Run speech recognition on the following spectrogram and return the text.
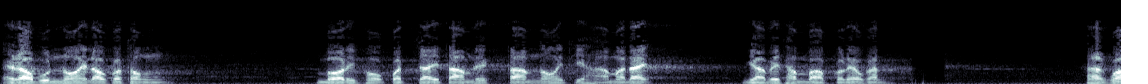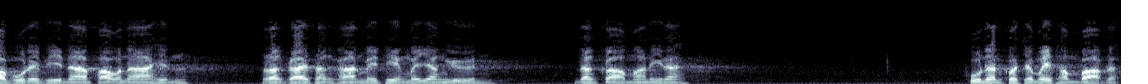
ไอเราบุญน้อยเราก็ต้องบริโภคปัจจัยตามเล็กตามน้อยที่หามาได้ อย่าไปทำบาปก็แล้วกัน หากว่าผู้ใดพิจารณาภาวนาเห็น ร่างกายสังขารไม่เที่ยงไม่ยั่งยืน ดังกล่าวมานี้นะ ผู้นั้นก็จะไม่ทำบาปแล้ว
